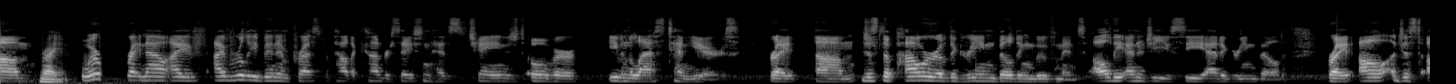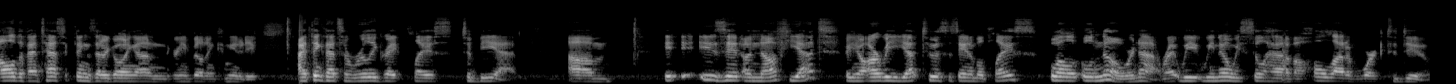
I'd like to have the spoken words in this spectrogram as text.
Um, right. Where right now, I've I've really been impressed with how the conversation has changed over even the last ten years. Right. Um, just the power of the green building movement, all the energy you see at a Greenbuild, right? All just all the fantastic things that are going on in the green building community. I think that's a really great place to be at. Um, is it enough yet? You know, are we yet to a sustainable place? Well, well, no, we're not. Right? We we know we still have a whole lot of work to do.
